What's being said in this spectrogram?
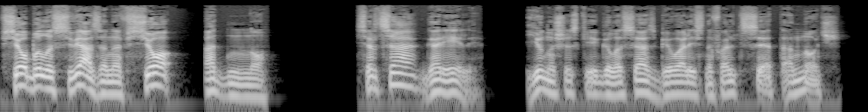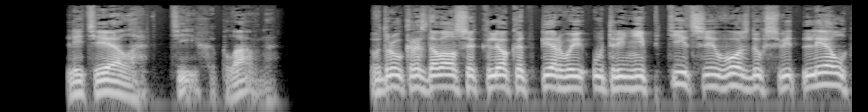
все было связано, все одно. Сердца горели, юношеские голоса сбивались на фальцет, а ночь летела тихо, плавно. Вдруг раздавался клекот первой утренней птицы, воздух светлел,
